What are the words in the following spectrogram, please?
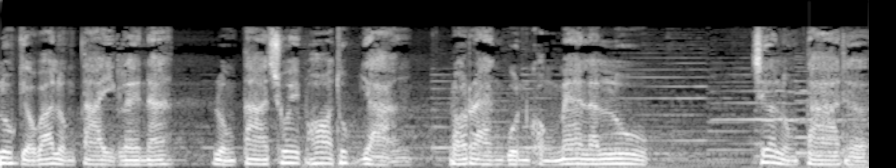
ลูกอย่าว่าหลวงตาอีกเลยนะ หลวงตาช่วยพ่อทุกอย่าง เพราะแรงบุญของแม่และลูก เชื่อหลวงตาเถอะ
